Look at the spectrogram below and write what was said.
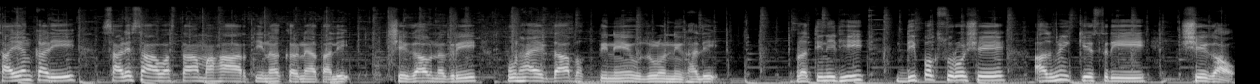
सायंकाळी साडेसहा वाजता महाआरतीनं करण्यात आली. शेगाव नगरी पुन्हा एकदा भक्तीने उजळून निघाली. प्रतिनिधी दीपक सुरोशे आधुनिक केसरी शेगाव.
